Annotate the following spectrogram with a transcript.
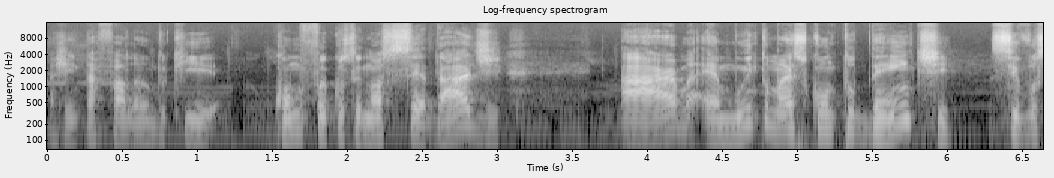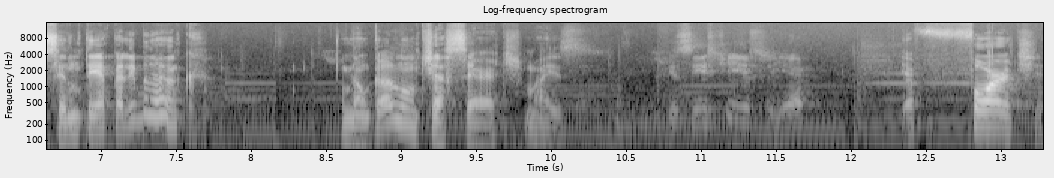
A gente tá falando que, como foi construída nossa sociedade, a arma é muito mais contundente se você não tem a pele branca. Não que ela não te acerte, mas existe isso e é, é forte.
